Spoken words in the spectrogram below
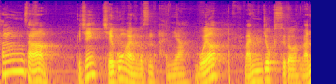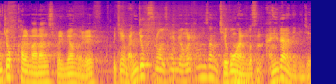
항상 그지 제공하는 것은 아니야. 뭐야? 만족스러운 만족할 만한 설명을 그지 만족스러운 설명을 항상 제공하는 것은 아니다는 얘기지.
